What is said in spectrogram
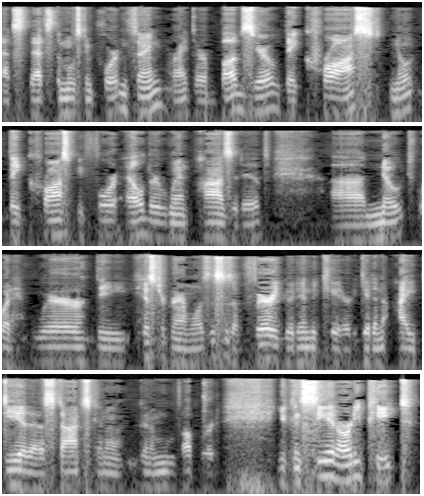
That's, that's the most important thing, right? They're above zero. They crossed. Note they crossed before Elder went positive. Uh, note what, where the histogram was. This is a very good indicator to get an idea that a stock's going to going to move upward. You can see it already peaked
